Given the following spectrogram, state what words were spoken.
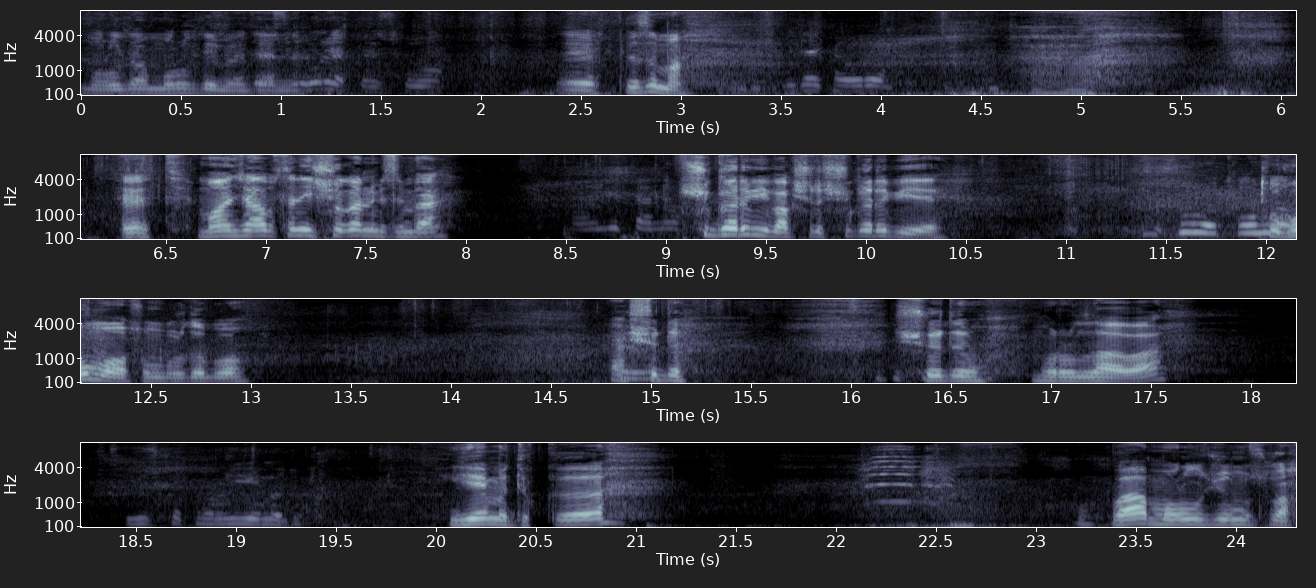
Moruldan morul. Soğur etmeli soğur. Evet ne zaman? Oraya. Evet manca ablasının iş yok anne bizim be. Şu garibi bak şurada şu garibi. Tohum. Olsun burada bu. Ha şurada. Şurada morullar var. Yüz kat moru yemedik. Yemedik. Var morulcuğumuz var.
